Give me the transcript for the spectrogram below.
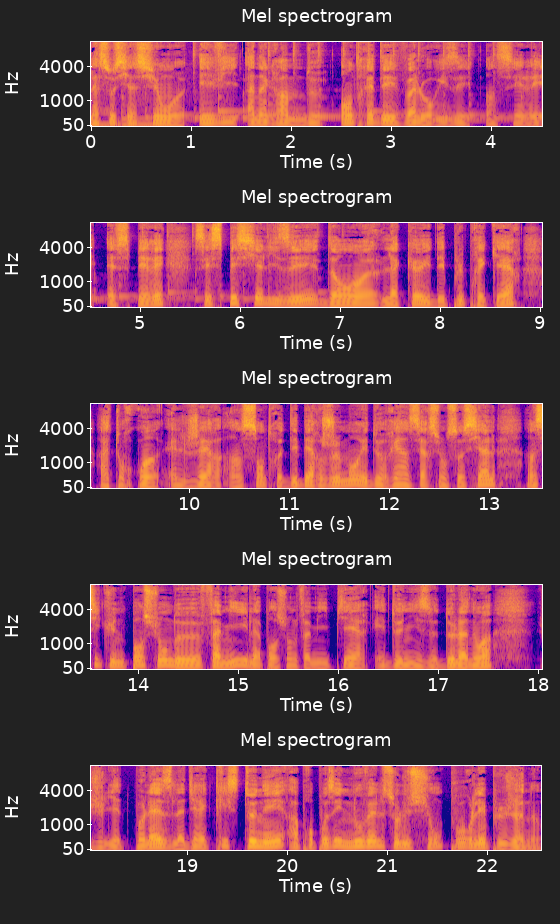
L'association EVI, anagramme de entraider, valoriser, insérer, espérer, s'est spécialisée dans euh, l'accueil des plus précaires. À Tourcoing, elle gère un centre d'hébergement et de réinsertion sociale, ainsi qu'une pension de famille, la pension de famille Pierre et Denise Delannoy. Juliette Paulez, la directrice, tenait à proposer une nouvelle solution pour les plus jeunes.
